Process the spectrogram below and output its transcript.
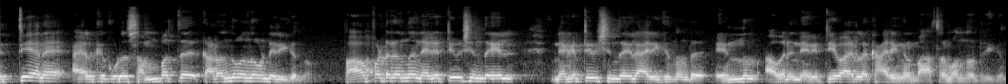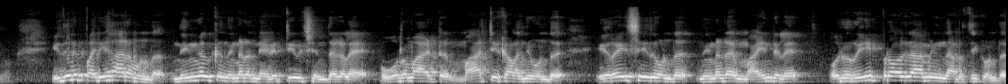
നിത്യേനെ അയാൾക്ക് കൂടുതൽ സമ്പത്ത് കടന്നു വന്നുകൊണ്ടിരിക്കുന്നു. പാവപ്പെട്ടരൊന്ന് നെഗറ്റീവ് ചിന്തയിൽ നെഗറ്റീവ് ചിന്തയിലായിരിക്കുന്നുണ്ട് എന്നും അവന് നെഗറ്റീവായിട്ടുള്ള കാര്യങ്ങൾ മാത്രം വന്നുകൊണ്ടിരിക്കുന്നു. ഇതിന് പരിഹാരമുണ്ട്. നിങ്ങൾക്ക് നിങ്ങളുടെ നെഗറ്റീവ് ചിന്തകളെ പൂർണമായിട്ട് മാറ്റിക്കളഞ്ഞുകൊണ്ട് ഇറേസ് ചെയ്തുകൊണ്ട് നിങ്ങളുടെ മൈൻഡിൽ ഒരു റീപ്രോഗ്രാമിംഗ് നടത്തിക്കൊണ്ട്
